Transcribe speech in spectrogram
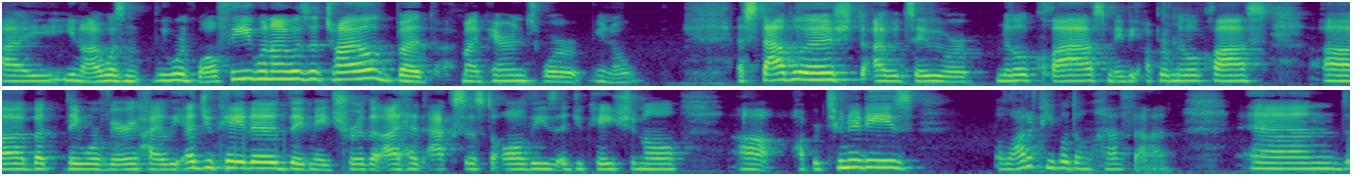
I you know I wasn't we weren't wealthy when I was a child, but my parents were you know established. I would say we were middle class, maybe upper middle class. Uh, but they were very highly educated. They made sure that I had access to all these educational uh, opportunities. A lot of people don't have that, and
